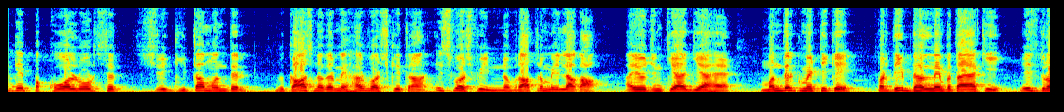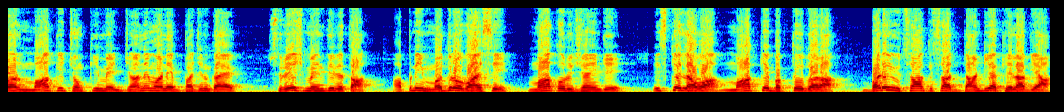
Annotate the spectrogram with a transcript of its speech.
के पखोवाल रोड स्थित श्री गीता मंदिर विकास नगर में हर वर्ष की तरह इस वर्ष भी नवरात्र मेला का आयोजन किया गया है। मंदिर कमेटी के प्रदीप ढल ने बताया कि इस दौरान माँ की चौकी में जाने माने भजन गायक सुरेश मेहंदी रता अपनी मधुर आवाज़ से माँ को रिझाएँगे। इसके अलावा माँ के भक्तों द्वारा बड़े उत्साह के साथ डांडिया खेला गया।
